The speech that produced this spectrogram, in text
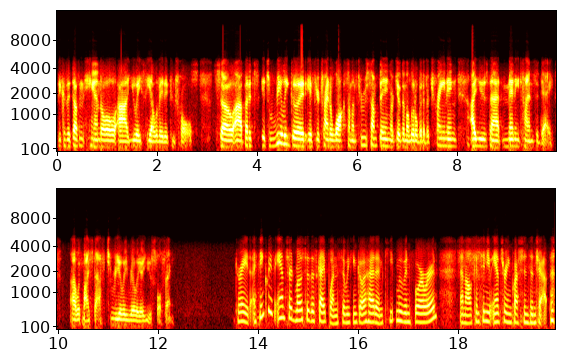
because it doesn't handle uh, UAC elevated controls. So, uh, but it's, it's really good if you're trying to walk someone through something or give them a little bit of a training. I use that many times a day uh, with my staff. It's really, really a useful thing. Great. I think we've answered most of the Skype ones, so we can go ahead and keep moving forward. And I'll continue answering questions in chat.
